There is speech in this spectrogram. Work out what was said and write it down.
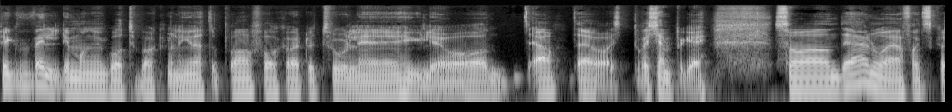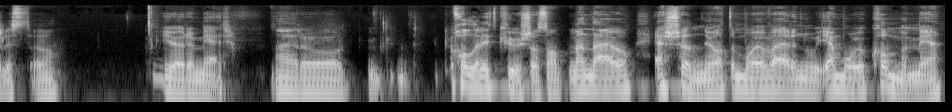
fikk veldig mange gode tilbakemeldinger etterpå. Folk har vært utrolig hyggelige, og ja, det var, det var kjempegøy. Så det er noe jeg faktisk har lyst til å gjøre mer. Det er å holde litt kurs og sånt, men det er jo, jeg skjønner jo at det må jo være noe Jeg må jo komme med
